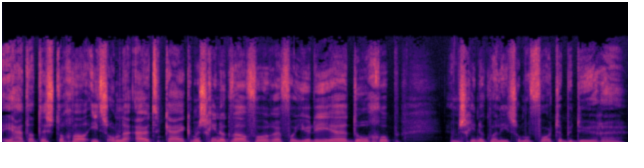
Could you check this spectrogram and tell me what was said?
ja, dat is toch wel iets om naar uit te kijken. Misschien ook wel voor, voor jullie doelgroep. En misschien ook wel iets om op voor te beduren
